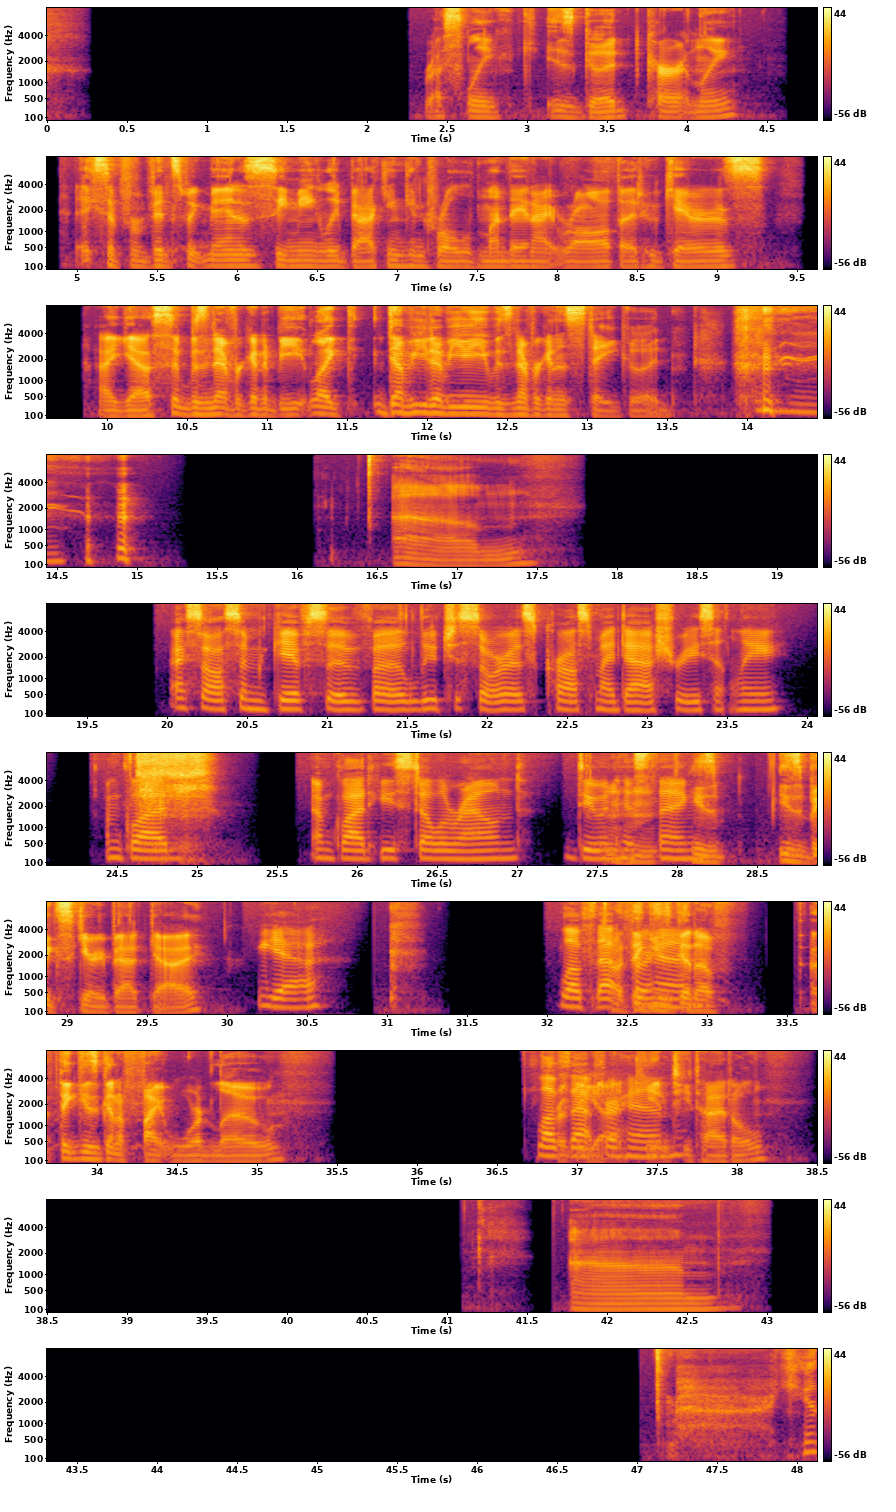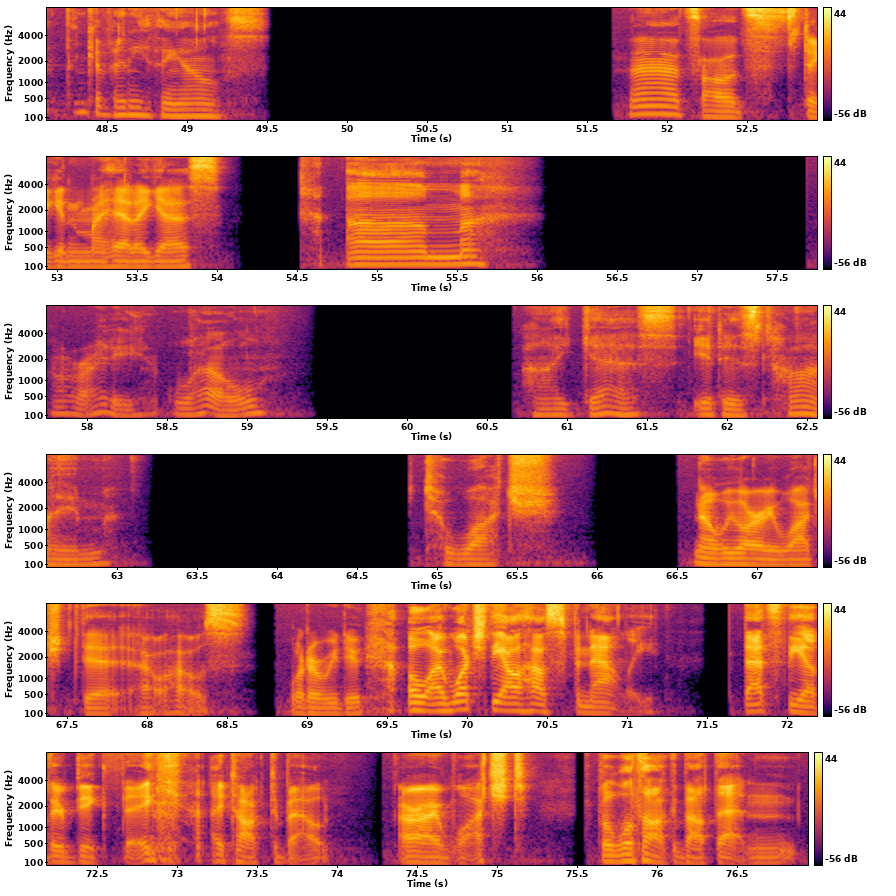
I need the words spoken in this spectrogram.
wrestling is good currently, except for Vince McMahon is seemingly back in control of Monday Night Raw, but who cares? I guess it was never going to be like WWE was never going to stay good. Mhm. Um, I saw some gifs of uh, Luchasaurus cross my dash recently. I'm glad. I'm glad he's still around doing his Mhm. thing. He's he's a big scary bad guy. yeah. Love that I think he's him. gonna. I think he's gonna fight Wardlow Love for that the for uh, him. TNT title. Um, I can't think of anything else. That's all that's sticking in my head, I guess. Um. Alrighty. Well, I guess it is time to watch. No, we already watched the Owl House. What are we doing? Oh, I watched the Owl House finale. That's the other big thing I talked about, or I watched. But we'll talk about that in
